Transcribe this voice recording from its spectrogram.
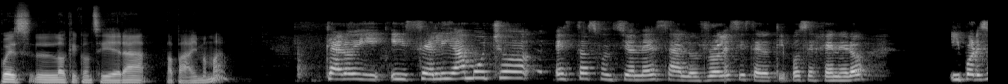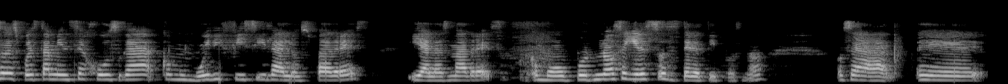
pues, lo que considera papá y mamá. Claro, y, se liga mucho estas funciones a los roles y estereotipos de género y por eso después también se juzga como muy difícil a los padres y a las madres, como por no seguir estos estereotipos, ¿no? O sea, eh,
